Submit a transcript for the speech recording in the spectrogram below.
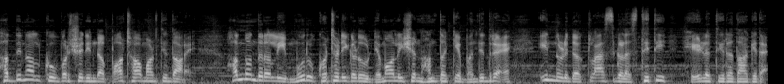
ಹದಿನಾಲ್ಕು ವರ್ಷದಿಂದ ಪಾಠ ಮಾಡ್ತಿದ್ದಾರೆ. ಹನ್ನೊಂದರಲ್ಲಿ ಮೂರು ಕೊಠಡಿಗಳು ಡೆಮಾಲಿಷನ್ ಹಂತಕ್ಕೆ ಬಂದಿದ್ರೆ ಇನ್ನುಳಿದ ಕ್ಲಾಸ್ಗಳ ಸ್ಥಿತಿ ಹೇಳತೀರದಾಗಿದೆ.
